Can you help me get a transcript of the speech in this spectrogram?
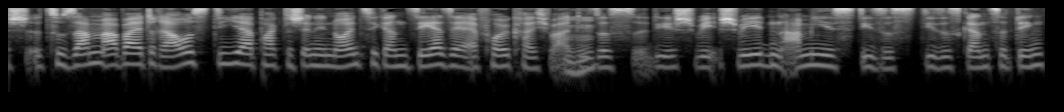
Zusammenarbeit raus, die ja praktisch in den 90ern sehr, sehr erfolgreich war. Dieses, die Schwe Schweden, Amis, dieses, dieses ganze Ding.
